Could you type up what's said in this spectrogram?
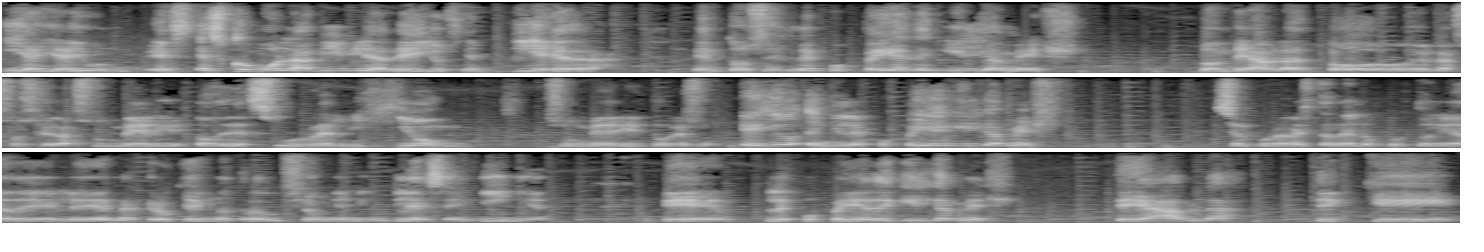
Y ahí hay un, es, es como la Biblia de ellos en piedra. Entonces la Epopeya de Gilgamesh donde habla todo de la sociedad sumeria y todo de su religión sumeria y todo eso. Ellos en el epopeya de Gilgamesh, si alguna vez tienen la oportunidad de leerla, creo que hay una traducción en inglés en línea. Eh, la epopeya de Gilgamesh te habla de que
